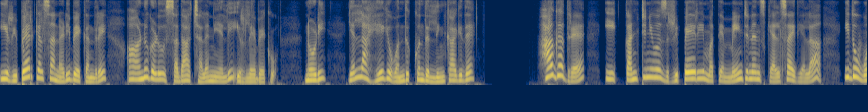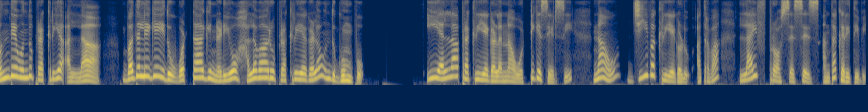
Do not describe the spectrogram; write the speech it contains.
ಈ ರಿಪೇರ್ ಕೆಲಸ ನಡಿಬೇಕಂದ್ರೆ ಆ ಅಣುಗಳು ಸದಾ ಚಲನೆಯಲ್ಲಿ ಇರಲೇಬೇಕು. ನೋಡಿ, ಎಲ್ಲ ಹೇಗೆ ಒಂದಕ್ಕೊಂದು ಲಿಂಕ್ ಆಗಿದೆ? ಹಾಗಾದ್ರೆ ಈ ಕಂಟಿನ್ಯೂಸ್ ರಿಪೇರಿ ಮತ್ತೆ ಮೇಂಟೆನೆನ್ಸ್ ಕೆಲಸ ಇದೆಯಲ್ಲ, ಇದು ಒಂದೇ ಒಂದು ಪ್ರಕ್ರಿಯೆ ಅಲ್ಲ. ಬದಲಿಗೆ ಇದು ಒಟ್ಟಾಗಿ ನಡೆಯೋ ಹಲವಾರು ಪ್ರಕ್ರಿಯೆಗಳ ಒಂದು ಗುಂಪು. ಈ ಎಲ್ಲಾ ಪ್ರಕ್ರಿಯೆಗಳನ್ನ ಒಟ್ಟಿಗೆ ಸೇರಿಸಿ ನಾವು ಜೀವಕ್ರಿಯೆಗಳು ಅಥವಾ ಲೈಫ್ ಪ್ರಾಸೆಸಸ್ ಅಂತ ಕರಿತೀವಿ.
